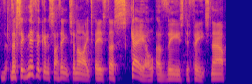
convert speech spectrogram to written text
The significance, I think, tonight is the scale of these defeats. Now,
